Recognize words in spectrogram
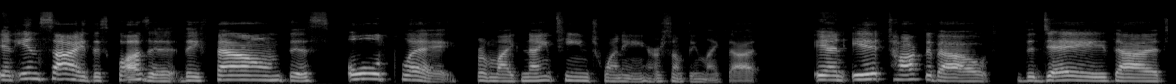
and inside this closet, they found this old play from like 1920 or something like that. And it talked about the day that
